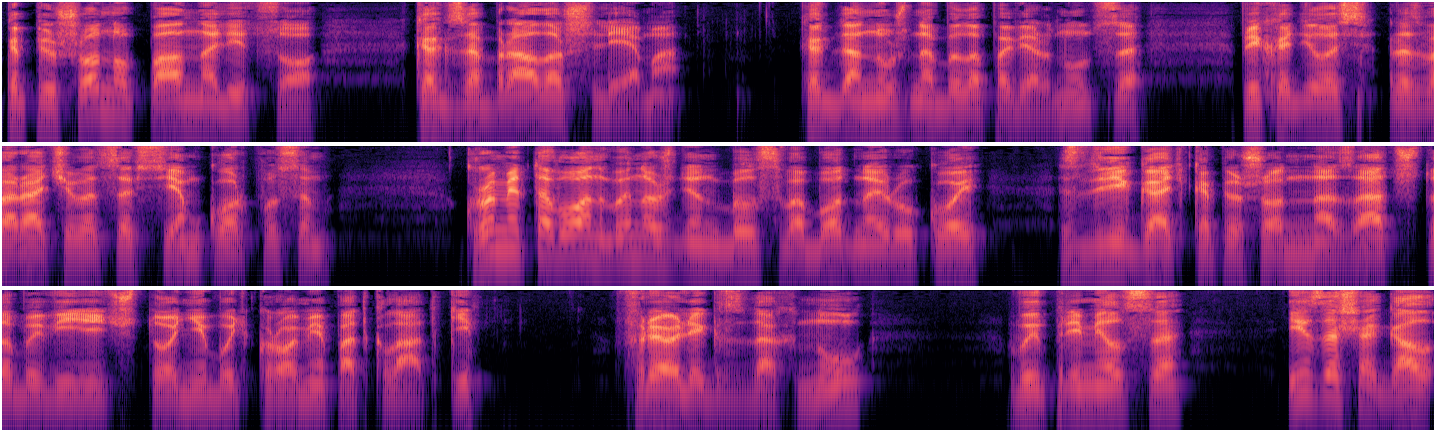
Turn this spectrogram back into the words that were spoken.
Капюшон упал на лицо, как забрало шлема. Когда нужно было повернуться, приходилось разворачиваться всем корпусом. Кроме того, он вынужден был свободной рукой сдвигать капюшон назад, чтобы видеть что-нибудь, кроме подкладки. Фрелик вздохнул, выпрямился и зашагал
